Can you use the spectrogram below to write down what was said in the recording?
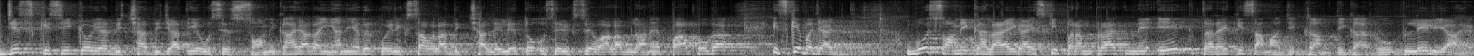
जिस किसी को यह दीक्षा दी जाती है, उसे स्वामी कहा जाता है। यानी अगर कोई रिक्शा रिक्शा वाला दीक्षा ले ले तो उसे रिक्शे वाला बुलाने पाप होगा। इसके बजाय वो स्वामी कहलाएगा। इसकी परंपरा ने एक तरह की सामाजिक क्रांति का रूप ले लिया है।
